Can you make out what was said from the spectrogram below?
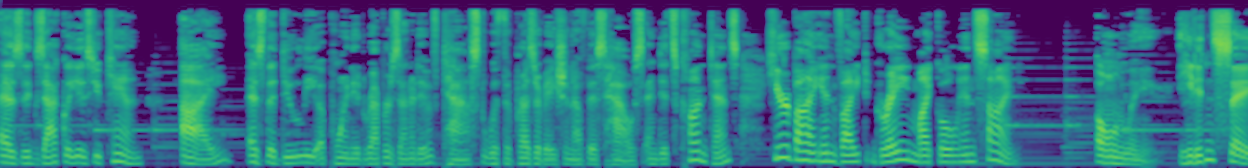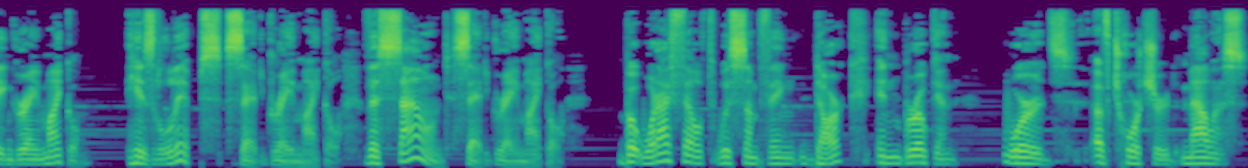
as exactly as you can. I, as the duly appointed representative tasked with the preservation of this house and its contents, hereby invite Gray Michael inside. Only, he didn't say Gray Michael. His lips said Gray Michael. The sound said Gray Michael. But what I felt was something dark and broken, words of tortured malice.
